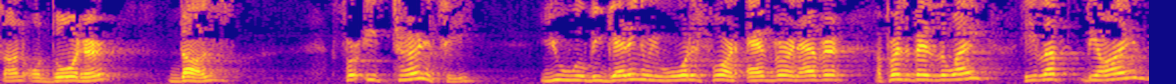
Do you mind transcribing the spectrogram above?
son or daughter does, for eternity, you will be getting rewarded for and ever and ever. A person passes away, he left behind,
